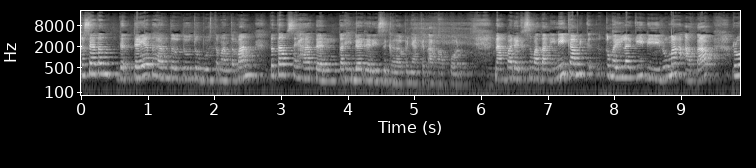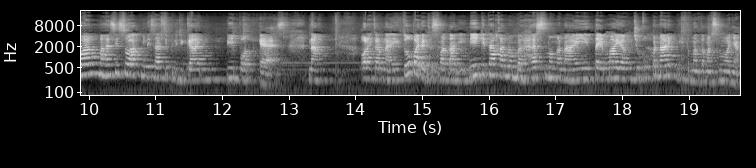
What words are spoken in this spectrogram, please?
kesehatan daya tahan tubuh teman-teman tetap sehat dan terhindar dari segala penyakit apa pun. Nah, pada kesempatan ini kami kembali lagi di Rumah Atap, ruang mahasiswa administrasi pendidikan di podcast. Nah, oleh karena itu pada kesempatan ini kita akan membahas mengenai tema yang cukup menarik nih teman-teman semuanya.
